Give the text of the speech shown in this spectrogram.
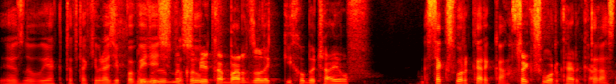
ja znowu, jak to w takim razie powiedzieć w sposób, Kobieta bardzo lekkich obyczajów, seks workerka, seks workerka. Teraz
